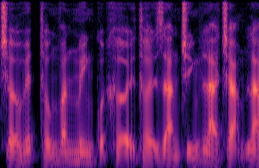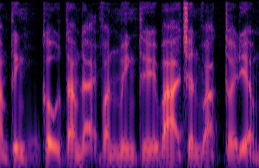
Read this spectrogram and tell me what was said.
chờ huyết thống văn minh quật khởi thời gian chính là chạm lam tinh cầu tam đại văn minh thế ba chân vạc thời điểm.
